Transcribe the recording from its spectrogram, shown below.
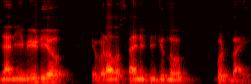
ഞാൻ ഈ വീഡിയോ ഇവിടെ അവസാനിപ്പിക്കുന്നു. ഗുഡ് ബൈ.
